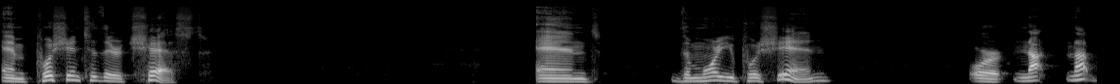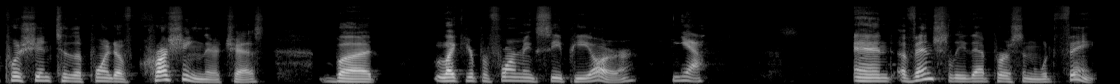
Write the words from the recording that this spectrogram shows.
and push into their chest. And the more you push in, or not not push into the point of crushing their chest, but like you're performing CPR, yeah and eventually that person would faint.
